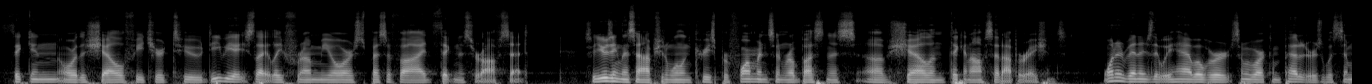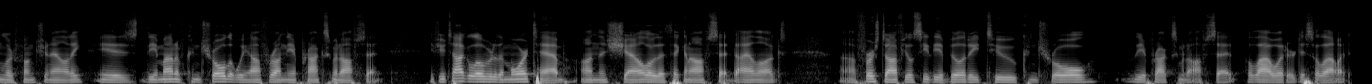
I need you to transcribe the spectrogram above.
thicken or the shell feature to deviate slightly from your specified thickness or offset. So using this option will increase performance and robustness of shell and thicken offset operations. One advantage that we have over some of our competitors with similar functionality is the amount of control that we offer on the approximate offset. If you toggle over to the More tab on the shell or the thicken offset dialogs, uh, first off, you'll see the ability to control the approximate offset, allow it or disallow it.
